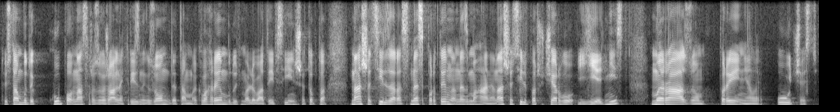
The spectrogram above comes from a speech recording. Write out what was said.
Тобто там буде купа в нас розважальних різних зон, де там еквагрим будуть малювати і всі інше. Тобто, наша ціль зараз не спортивна, не змагальна. Наша ціль в першу чергу єдність. Ми разом прийняли участь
